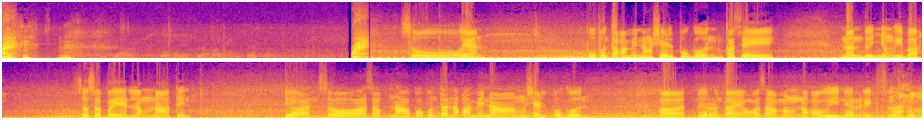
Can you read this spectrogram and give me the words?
so, ayan. Pupunta kami ng Shell Pugon kasi nandun yung iba. Sasabayan lang natin. Yan, so as of now, papunta na kami ng Shell Pugon. At meron tayong kasamang naka-winner X na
